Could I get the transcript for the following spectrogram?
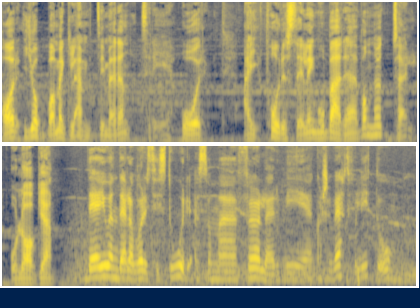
har jobba med Glemt i mer enn tre år. Ei forestilling hun bare var nødt til å lage. Det er jo en del av vår historie som jeg føler vi kanskje vet for lite om.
